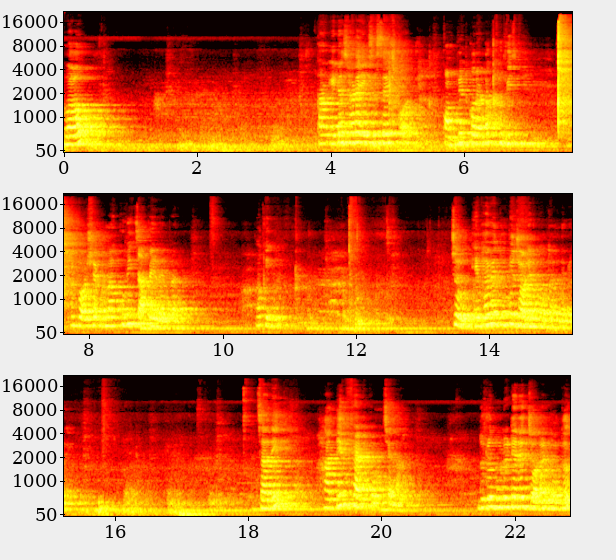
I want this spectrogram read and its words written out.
ওয়াও কারণ এটা ছাড়া এক্সারসাইজ কমপ্লিট করাটা খুবই বর্ষার মানে খুবই চাপের ব্যাপার। ওকে চলো এভাবে দুটো জলের বোতল নেবেন। যাদের হাতের ফ্যাট কমছে না। দুটো দু লিটারের জলের বোতল।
